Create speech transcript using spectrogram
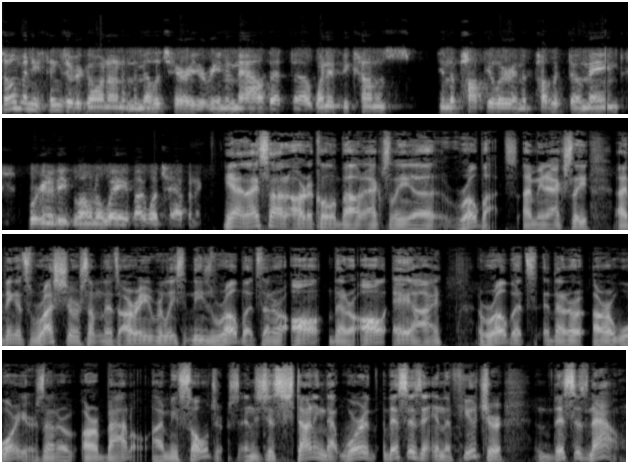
so many things that are going on in the military arena now that uh, when it becomes in the popular and the public domain, we're going to be blown away by what's happening. Yeah, and I saw an article about actually uh, robots. I mean, actually, I think it's Russia or something that's already releasing these robots that are all that are all AI uh, robots that are, are warriors that are, are battle. I mean, soldiers, and it's just stunning that we're this isn't in the future. This is now.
